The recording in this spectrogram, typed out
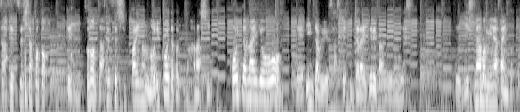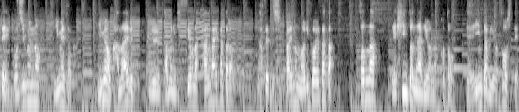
挫折したこと、で、その挫折失敗の乗り越えた時の話、こういった内容を、えインタビューさせていただいている番組です。えリスナーの皆さんにとってご自分の夢とか、夢を叶えるために必要な考え方だと挫折失敗の乗り越え方、そんなヒントになるようなことを、インタビューを通して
